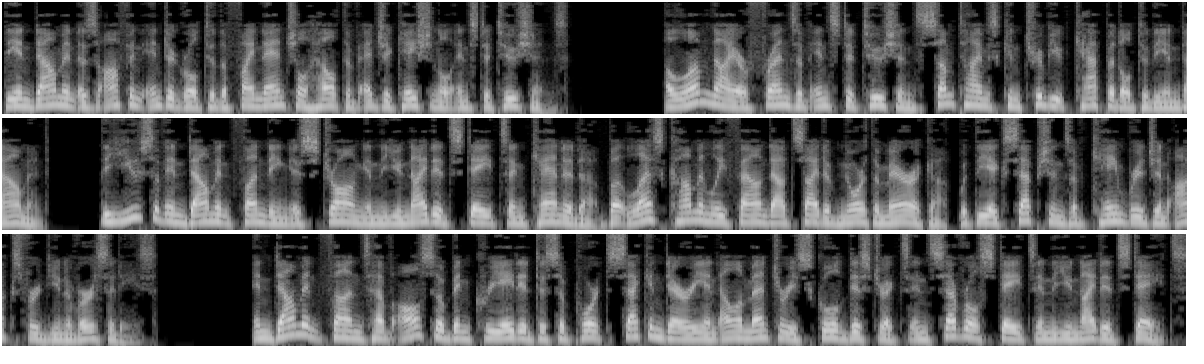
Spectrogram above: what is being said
the endowment is often integral to the financial health of educational institutions. Alumni or friends of institutions sometimes contribute capital to the endowment. The use of endowment funding is strong in the United States and Canada but less commonly found outside of North America, with the exceptions of Cambridge and Oxford universities. Endowment funds have also been created to support secondary and elementary school districts in several states in the United States.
